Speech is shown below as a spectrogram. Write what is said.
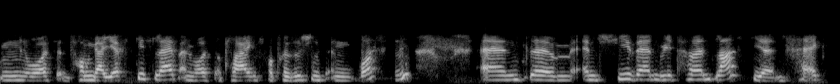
mm, was in Tom Gajewski's lab and was applying for positions in Boston. And um, and she then returned last year, in fact,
